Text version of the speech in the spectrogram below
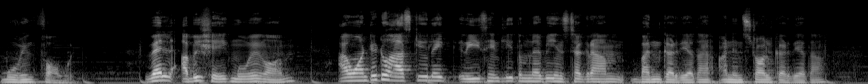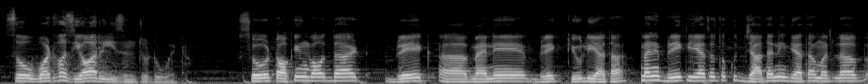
moving forward well Abhishek moving on I wanted to ask you like recently तुमने अभी Instagram बंद कर दिया था uninstall कर दिया था so what was your reason to do it so talking about that break मैंने ब्रेक क्यों लिया था मैंने ब्रेक लिया था तो कुछ ज़्यादा नहीं लिया था मतलब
